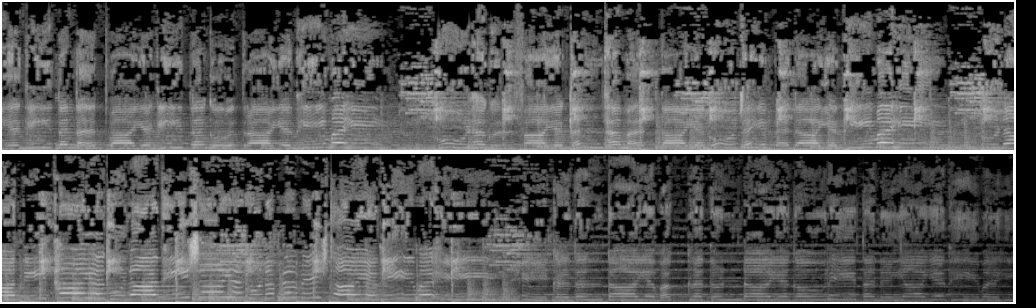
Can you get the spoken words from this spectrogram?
य गीततत्त्वाय गीतगोत्राय धीमहि। गूढगुल्फाय गन्धमत्ताय गोजयप्रदाय धीमहि। गुणातीथाय गुणाधीशाय गुणप्रविष्टाय धीमहि। एकदन्ताय वक्रतुण्डाय गौरीतनयाय धीमहि।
